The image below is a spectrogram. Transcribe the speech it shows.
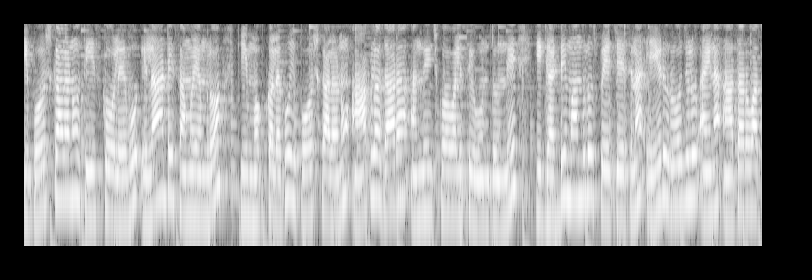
ఈ పోషకాలను తీసుకోలేవు. ఇలాంటి సమయంలో ఈ మొక్కలకు ఈ పోషకాలను ఆకుల ద్వారా అందించుకోవలసి ఉంటుంది. ఈ గడ్డి మందులు స్ప్రే చేసిన ఏడు రోజులు అయిన ఆ తర్వాత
